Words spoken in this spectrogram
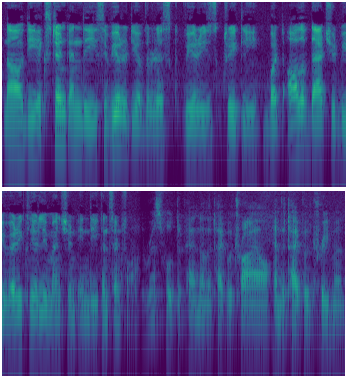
Now, the extent and the severity of the risk varies greatly, but all of that should be very clearly mentioned in the consent form. The risk will depend on the type of trial and the type of treatment.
